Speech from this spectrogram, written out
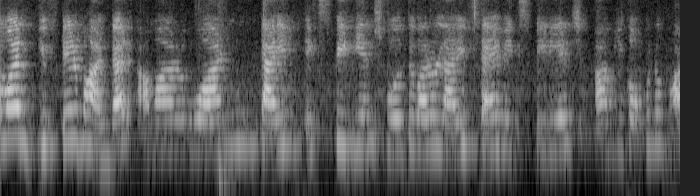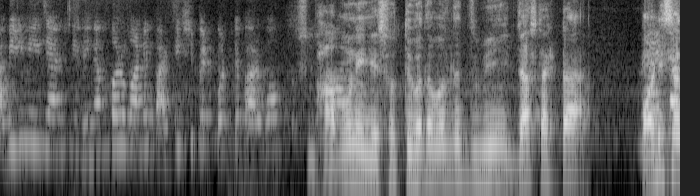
আমার গিফটের ভান্ডার আমার ওয়ান টাইম এক্সপিরিয়েন্স বলতে পারো লাইফ টাইম এক্সপিরিয়েন্স আমি কখনো ভাবিনি যে আমি দিদি নাম্বার ওয়ানে পার্টিসিপেট করতে পারব। ভাবুনি গিয়ে সত্যি কথা বলতে তুমি জাস্ট একটা অডিশন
